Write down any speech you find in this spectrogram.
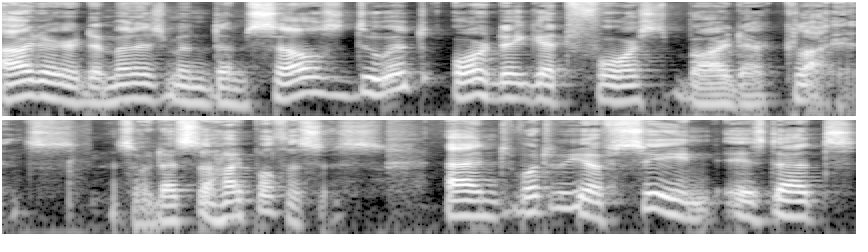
either the management themselves do it or they get forced by their clients. So that's the hypothesis. And what we have seen is that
